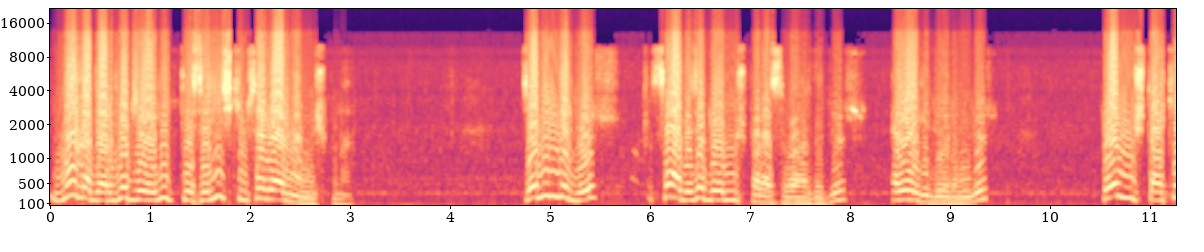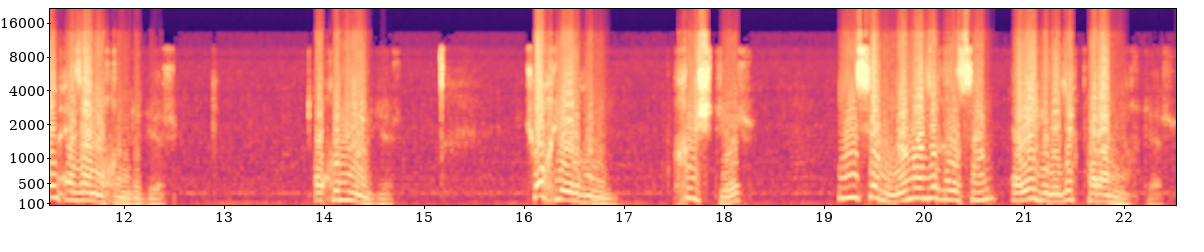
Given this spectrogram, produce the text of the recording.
Ne kadar hocaya gittiyse hiç kimse vermemiş buna. Cebimde diyor sadece dolmuş parası vardı diyor. Eve gidiyorum diyor. Dolmuştayken ezan okundu diyor. Okunuyor diyor. Çok yorgunum. Kış diyor insan namazı kılsam eve gidecek param yok diyor.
